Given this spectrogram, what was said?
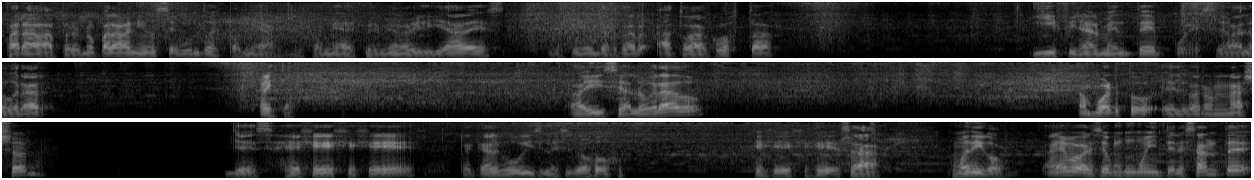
paraba, pero no paraba ni un segundo de spamear. De spamear, de spamear habilidades. Lo querían tratar a toda costa. Y finalmente, pues se va a lograr. Ahí está. Ahí se ha logrado. Ha muerto el varón Nashor. Yes, jeje, jeje. Recal Guis, let's go. Jeje, jeje. O sea, como digo, a mí me pareció muy interesante,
